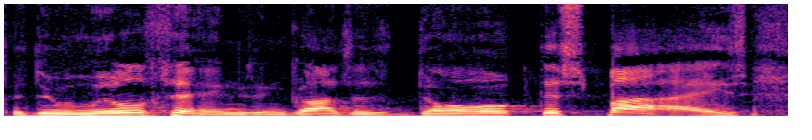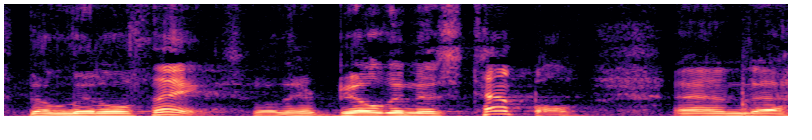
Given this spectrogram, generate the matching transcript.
to do little things, and God says, Don't despise the little things. Well, they're building this temple, and uh,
